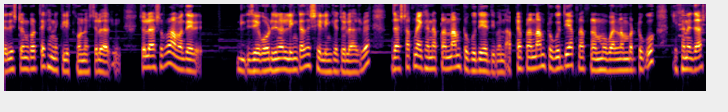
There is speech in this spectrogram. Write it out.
রেজিস্ট্রেশন করতে এখানে ক্লিক করে চলে আসবেন। চলে আসার পর আমাদের যে অরিজিনাল লিঙ্ক আছে সেই লিঙ্কে চলে আসবে। জাস্ট আপনার এখানে আপনার নামটুকু দিয়ে দিবেন। আপনি আপনার নামটুকু দিয়ে আপনি আপনার মোবাইল নাম্বারটুকু এখানে জাস্ট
